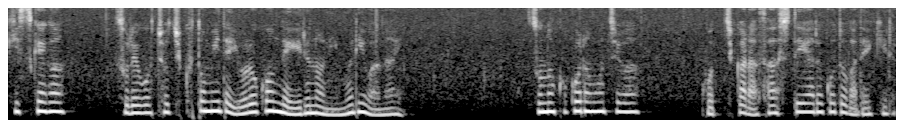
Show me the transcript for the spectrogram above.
喜助がそれを貯蓄と見て喜んでいるのに無理はない。その心持ちはこっちから察してやることができる。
